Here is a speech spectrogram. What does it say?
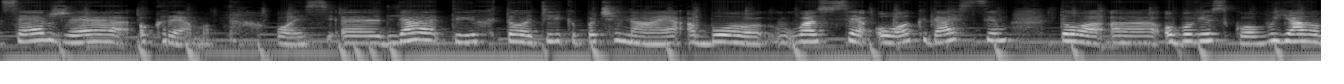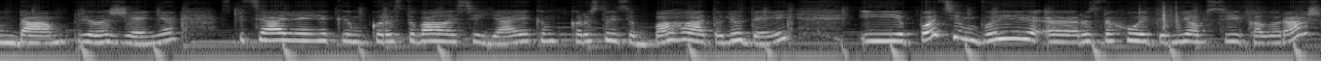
Це вже окремо. Ось е, для тих, хто тільки починає, або у вас все ок да, з цим, то е, обов'язково я вам дам приложення спеціальне, яким користувалася я, яким користується багато людей. І потім ви е, розрахуєте в ньому свій калораж,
